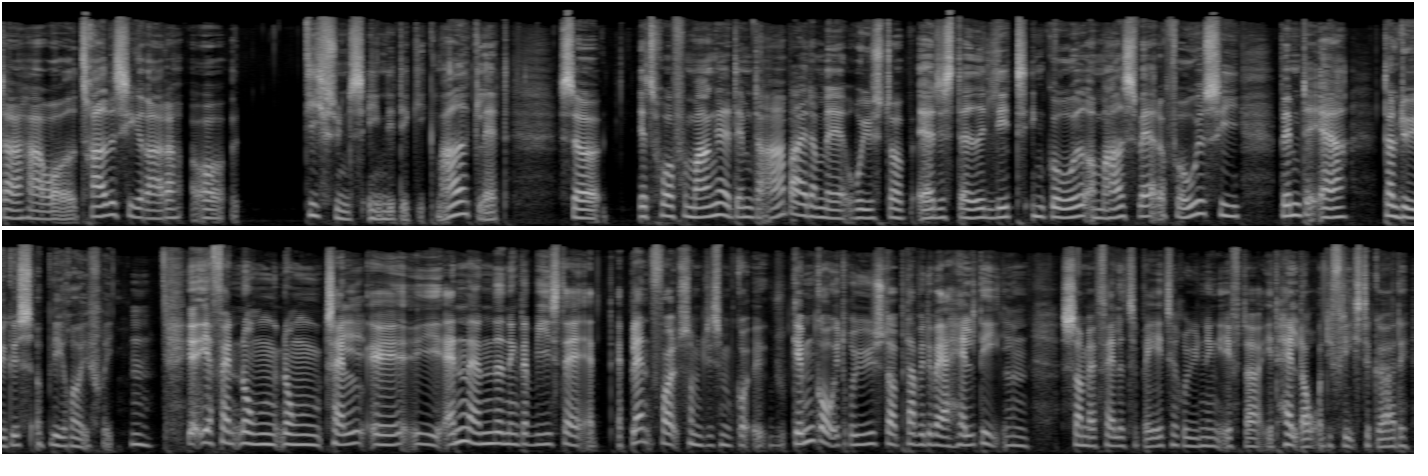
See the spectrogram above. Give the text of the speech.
der har røget 30 cigaretter, og de synes egentlig, det gik meget glat. Så jeg tror, for mange af dem, der arbejder med rygestop, er det stadig lidt en gåde og meget svært at forudsige, hvem det er, der lykkes at blive røgfri. Mm. Jeg, jeg fandt nogle, nogle tal øh, i anden anledning, der viste, at, at blandt folk, som ligesom går, øh, gennemgår et rygestop, der vil det være halvdelen, som er faldet tilbage til rygning efter et halvt år, og de fleste gør det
